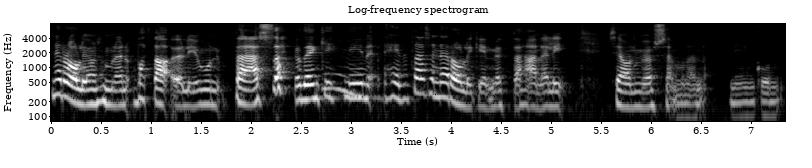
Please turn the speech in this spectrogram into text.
Neroli on semmoinen vataöljy mun päässä jotenkin, hmm. niin heitetään se nerolikin nyt tähän. Eli se on myös semmoinen niin kuin,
